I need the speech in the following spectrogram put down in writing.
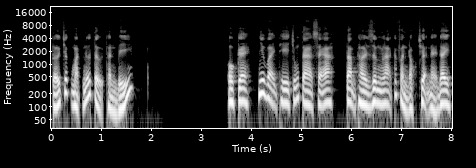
tới trước mặt nữ tử thần bí. Ok, như vậy thì chúng ta sẽ tạm thời dừng lại các phần đọc truyện này đây.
